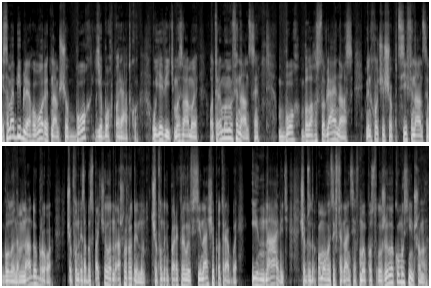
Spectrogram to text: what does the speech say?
І сама Біблія говорить нам, що Бог є Бог порядку. Уявіть, ми з вами отримуємо фінанси. Бог благословляє нас. Він хоче, щоб ці фінанси були нам на добро, щоб вони забезпечили нашу родину, щоб вони перекрили всі наші потреби, і навіть щоб за допомогою цих фінансів ми послужили комусь іншому.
